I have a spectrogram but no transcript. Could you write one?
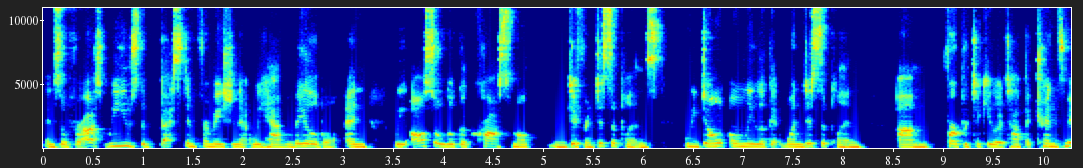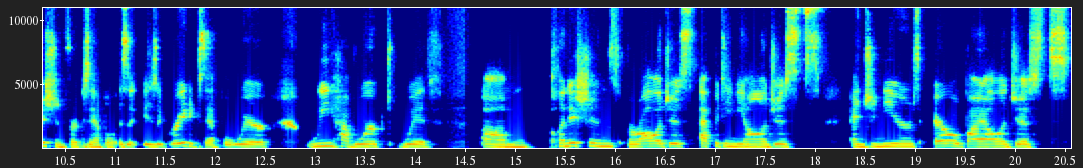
and so for us we use the best information that we have available and we also look across different disciplines we don't only look at one discipline um, for a particular topic. Transmission, for example, is a, is a great example where we have worked with um, clinicians, virologists, epidemiologists, engineers, aerobiologists,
